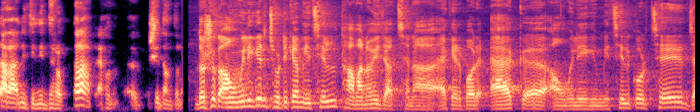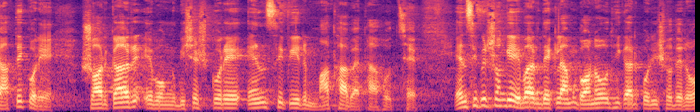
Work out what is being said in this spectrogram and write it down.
তারা নীতি নির্ধারক, তারা এখন সিদ্ধান্ত। দর্শক, আওয়ামী লীগের ঝটিকা মিছিল থামানোই যাচ্ছে না একের পর এক আওয়ামী লীগ মিছিল করছে, যাতে করে সরকার এবং বিশেষ করে এনসিপির মাথা ব্যথা হচ্ছে এনসিপির সঙ্গে এবার দেখলাম গণ অধিকার পরিষদেরও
